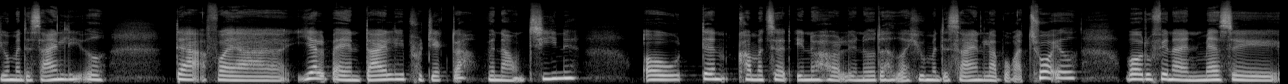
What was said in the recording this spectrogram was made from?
Human Design Livet, der får jeg hjælp af en dejlig projekter ved navn Tine, og den kommer til at indeholde noget, der hedder Human Design Laboratoriet, hvor du finder en masse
